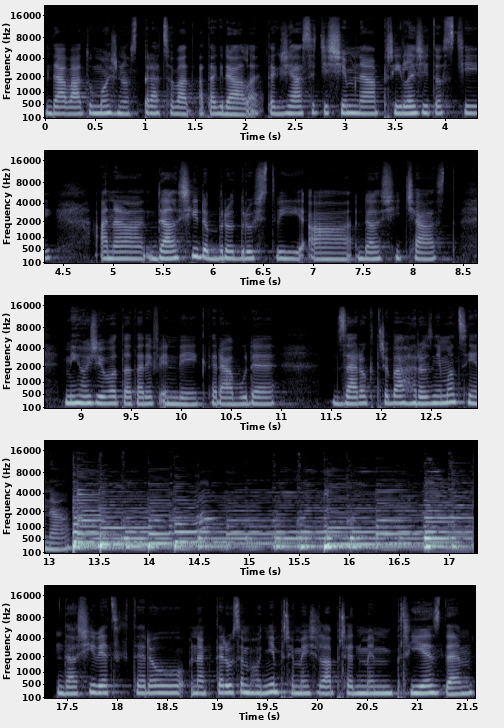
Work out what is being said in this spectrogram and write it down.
dává tu možnost pracovat a tak dále. Takže já se těším na příležitosti a na další dobrodružství a další část mýho života tady v Indii, která bude za rok třeba hrozně moc jiná. Další věc, kterou, na kterou jsem hodně přemýšlela před mým příjezdem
